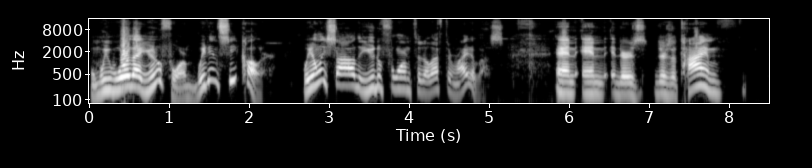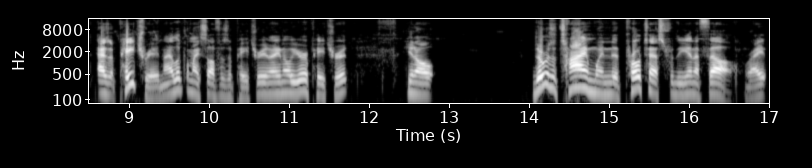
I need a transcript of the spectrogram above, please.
When we wore that uniform, we didn't see color. We only saw the uniform to the left and right of us. And and there's there's a time as a patriot, and I look at myself as a patriot, and I know you're a patriot. You know, there was a time when the protests for the NFL, right?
